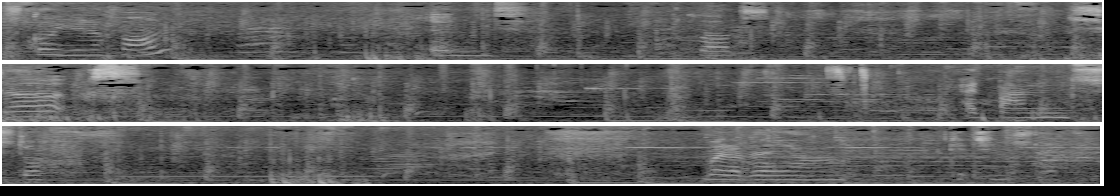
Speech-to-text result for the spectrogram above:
School uniform and clothes, shirts, headband stuff, whatever they are, kitchen stuff.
